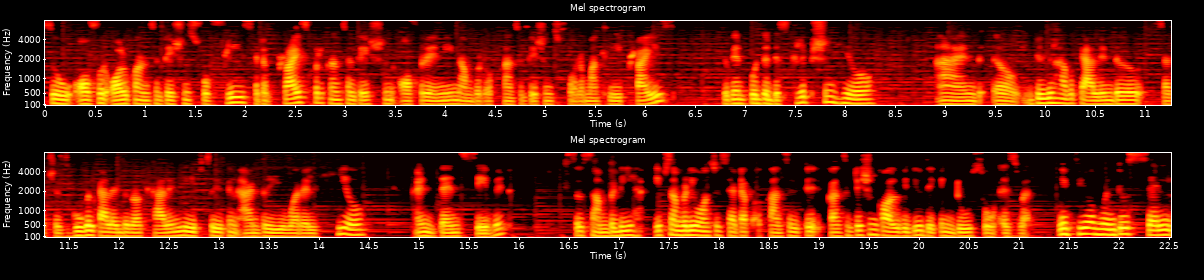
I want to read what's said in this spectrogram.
So offer all consultations for free, set a price per consultation, offer any number of consultations for a monthly price. You can put the description here and uh, do you have a calendar such as Google Calendar or Calendly? So you can add the URL here and then save it. So somebody if somebody wants to set up a consult consultation call with you they can do so as well. If you are going to sell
